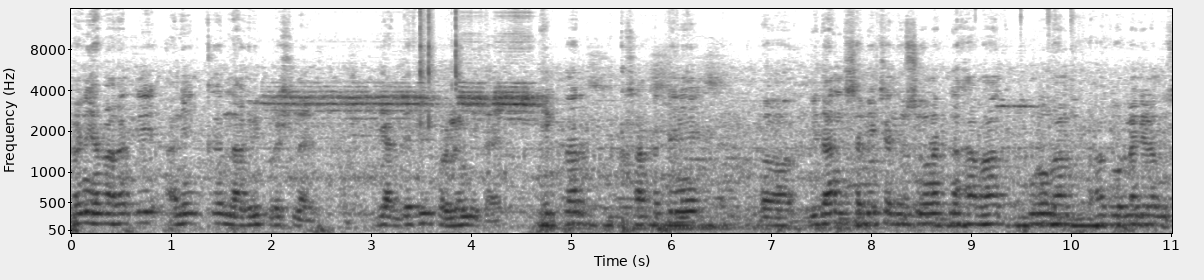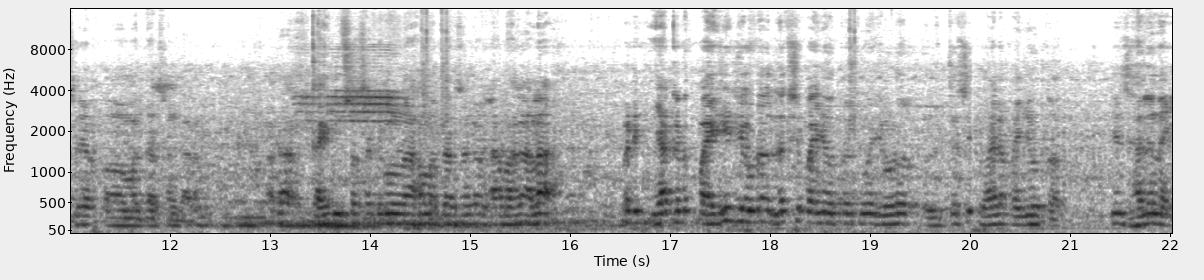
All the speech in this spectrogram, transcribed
कारण या भागातले अनेक नागरिक प्रश्न आहेत जे अद्यापही प्रलंबित आहेत. एक तर सातत्याने विधानसभेच्या दृष्टिकोनातनं हा भाग पूर्व भाग हा जोडला गेला दुसऱ्या मतदारसंघाला. आता काही दिवसासाठी म्हणून हा मतदारसंघ हा भाग आला. पण याकडं पाहिजे जेवढं लक्ष पाहिजे होतं किंवा जेवढं विकसित व्हायला पाहिजे होतं ते झालं नाही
